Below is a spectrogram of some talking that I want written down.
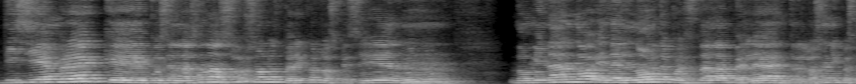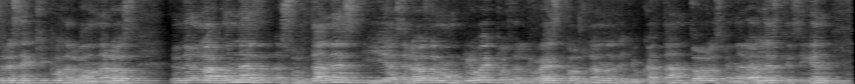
diciembre, que pues en la zona sur son los pericos los que siguen dominando. En el norte pues está la pelea entre los únicos tres equipos algodoneros de Unión Lagunas, Sultanes y Acerados de Monclova y pues el resto, Sultanes de Yucatán, todos los generales que siguen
